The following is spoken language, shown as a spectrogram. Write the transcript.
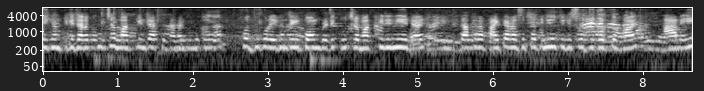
এইখান থেকে যারা খুচরা মাছ কিনতে আসছে তারা কিন্তু সহ্য করে এখান থেকে কম রেটে খুচরা মাছ কিনে নিয়ে যায়। তাছাড়া পাইকার আসে প্রতিনিয়ত সহ্য করতে হয়। আর এই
